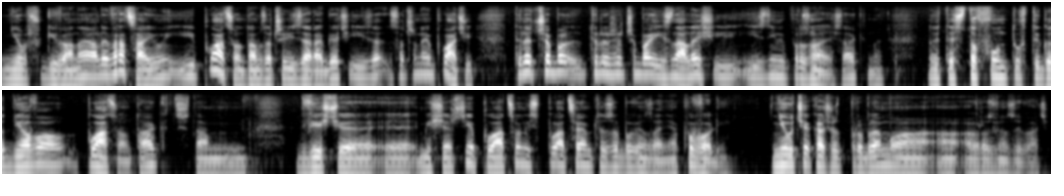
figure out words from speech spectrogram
nieobsługiwane, ale wracają i płacą. Tam zaczęli zarabiać i za, zaczynają płacić. Tyle, trzeba, tyle, że trzeba ich znaleźć i, i z nimi porozmawiać. Tak? No, no i te 100 funtów tygodniowo płacą, tak? czy tam 200 e, miesięcznie płacą i spłacają te zobowiązania powoli. Nie uciekać od problemu, a, a, a rozwiązywać.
